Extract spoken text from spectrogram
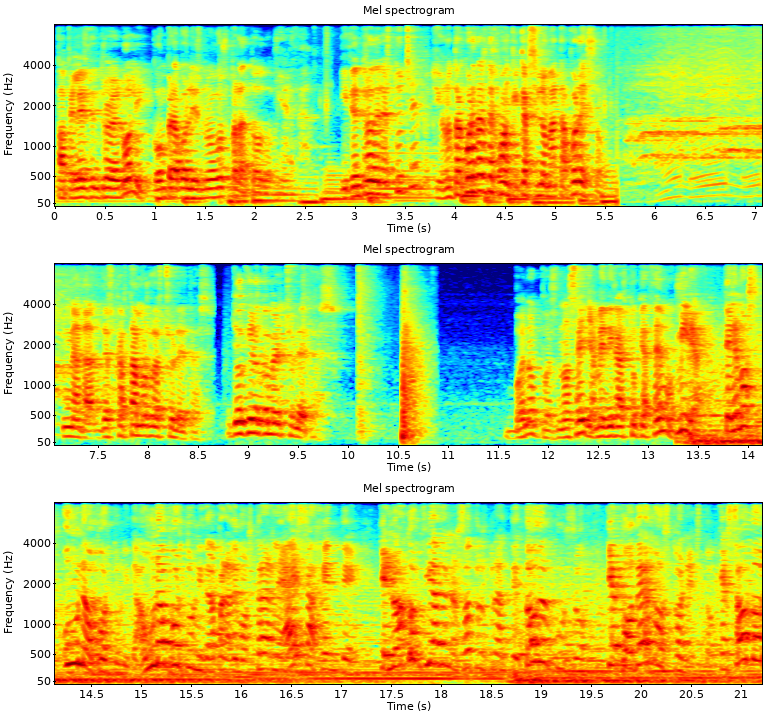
¿Papeles dentro del boli? Compra bolis nuevos para todos. Mierda. ¿Y dentro del estuche? Tío, ¿no te acuerdas de Juan que casi lo mata por eso? Nada, descartamos las chuletas. Yo quiero comer chuletas. Bueno, pues no sé, ya me dirás tú qué hacemos. Mira, tenemos una oportunidad, una oportunidad para demostrarle a esa gente que no ha confiado en nosotros durante todo el curso que podemos con esto, que somos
